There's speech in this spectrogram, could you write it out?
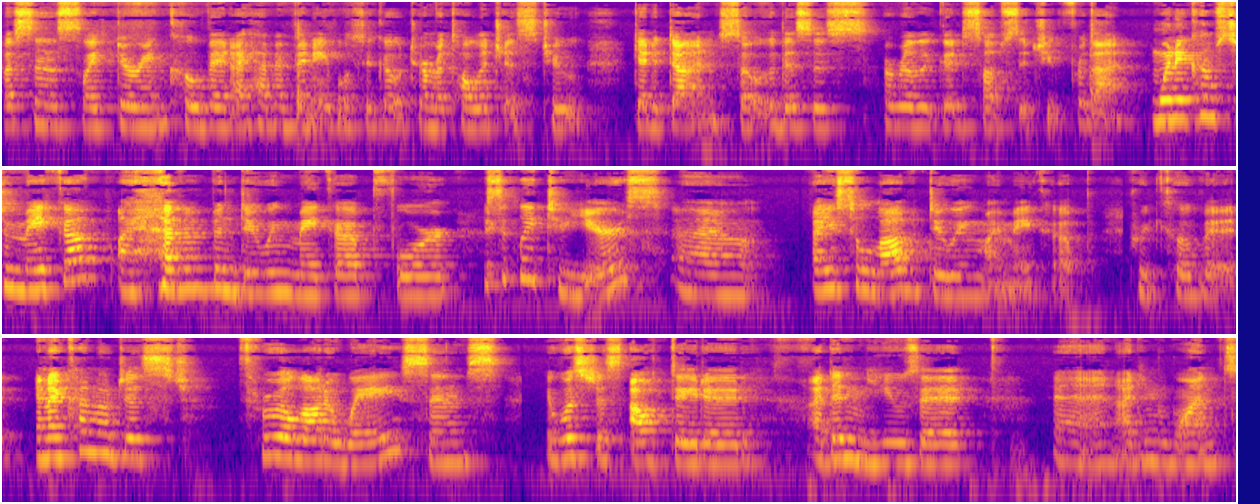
But since like during COVID, I haven't been able to go to dermatologist to get it done. So this is a really good substitute for that. When it comes to makeup, I haven't been doing makeup for basically two years. Uh, I used to love doing my makeup pre-COVID and I kind of just threw a lot away since it was just outdated. I didn't use it and I didn't want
